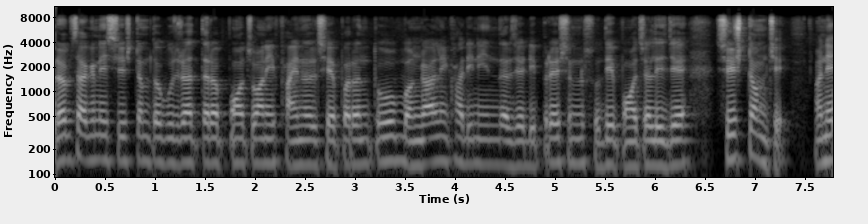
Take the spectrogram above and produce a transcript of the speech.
અરબ સાગરની સિસ્ટમ તો ગુજરાત તરફ પહોંચવાની ફાઇનલ છે. પરંતુ બંગાળની ખાડીની અંદર જે ડિપ્રેશન સુધી પહોંચેલી જે સિસ્ટમ છે અને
